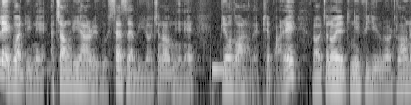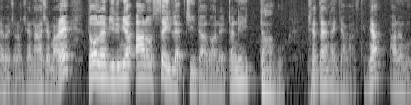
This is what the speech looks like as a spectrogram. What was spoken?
လှည့်ကွက်တွေနဲ့အကြောင်းတရားတွေကိုဆက်ဆက်ပြီးတော့ကျွန်တော်အမြင်နဲ့ပြောသွားတာပဲဖြစ်ပါတယ်အဲ့တော့ကျွန်တော်ရဲ့ဒီနေ့ဗီဒီယိုတော့ဒီလောက်နဲ့ပဲကျွန်တော်ရန်ထားချင်ပါတယ်တော်လန်ပြည်သူများအားလုံးစိတ်လက်ကြည်တာသွားနဲ့တနေ့တာကိုဖျက်တမ်းနိုင်ကြပါစေခင်ဗျာအားလုံးကို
